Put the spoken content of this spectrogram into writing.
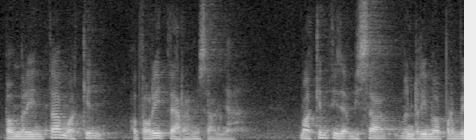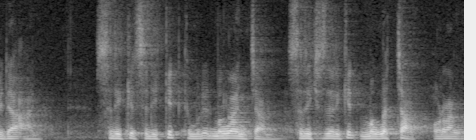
pemerintah makin otoriter misalnya, makin tidak bisa menerima perbedaan, sedikit-sedikit kemudian mengancam, sedikit-sedikit mengecap orang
